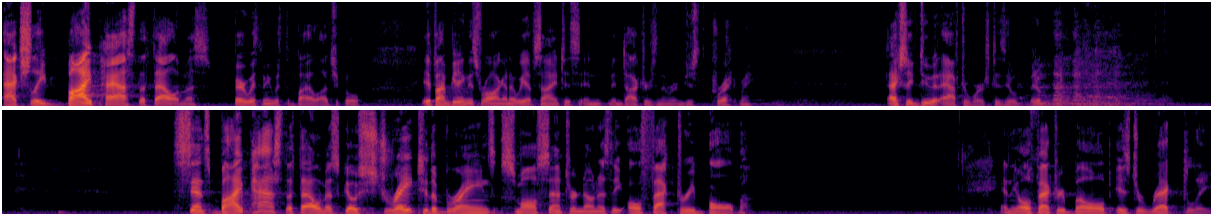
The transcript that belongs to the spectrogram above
actually bypass the thalamus. Bear with me with the biological. If I'm getting this wrong, I know we have scientists and, and doctors in the room. Just correct me. Actually, do it afterwards because it'll, it'll bypass the thalamus, go straight to the brain's small center known as the olfactory bulb. And the olfactory bulb is directly,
